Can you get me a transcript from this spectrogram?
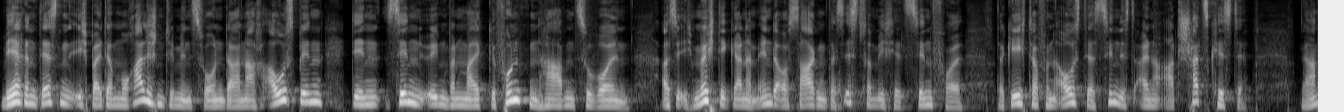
Währenddessen ich bei der moralischen Dimension danach aus bin, den Sinn irgendwann mal gefunden haben zu wollen. Also ich möchte gerne am Ende auch sagen, das ist für mich jetzt sinnvoll. Da gehe ich davon aus, der Sinn ist eine Art Schatzkiste. Ja,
